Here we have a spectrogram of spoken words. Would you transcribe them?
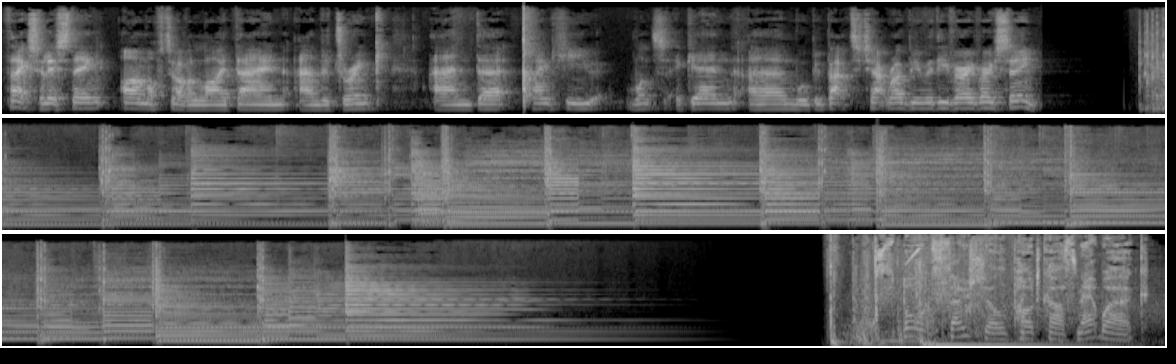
Thanks for listening. I'm off to have a lie down and a drink. And uh, thank you once again, and we'll be back to chat rugby with you very, very soon. Podcast Network.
